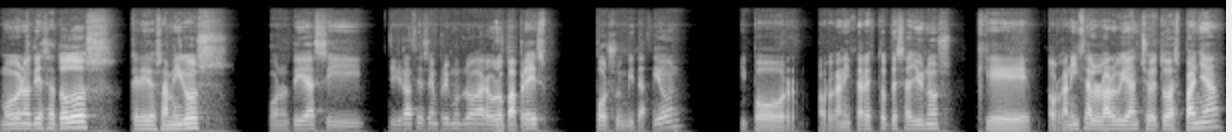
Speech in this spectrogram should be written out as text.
Muy buenos días a todos, queridos amigos. Buenos días y, y, gracias en primer lugar a Europa Press por su invitación y por organizar estos desayunos que organiza a lo largo y ancho de toda España.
